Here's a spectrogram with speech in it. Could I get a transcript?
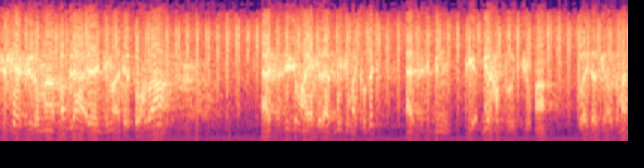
tükeffiru ma kabla el cumatil uhra Ertesi cumaya kadar bu cuma kıldık. Ertesi gün bir haftalık cuma kılacağız yine o zaman.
